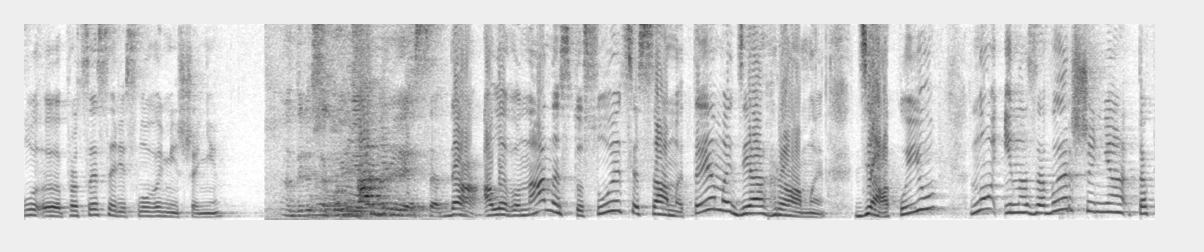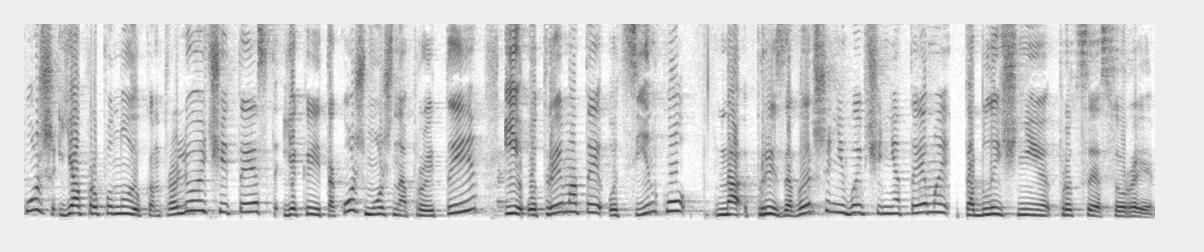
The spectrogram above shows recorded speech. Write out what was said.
е, процесорі слово мішані? Адреса Адреса, да, але вона не стосується саме теми діаграми. Дякую. Ну і на завершення також я пропоную контролюючий тест, який також можна пройти і отримати оцінку на при завершенні вивчення теми табличні процесори.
